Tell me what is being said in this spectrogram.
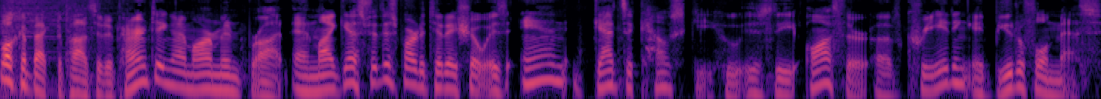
Welcome back to Positive Parenting. I'm Armin Brott, and my guest for this part of today's show is Ann Gadzikowski, who is the author of Creating a Beautiful Mess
